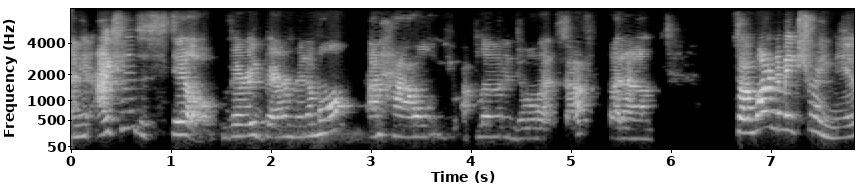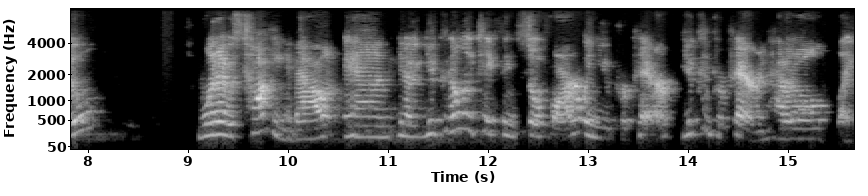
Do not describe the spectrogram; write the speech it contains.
I mean, iTunes is still very bare minimal on how you upload and do all that stuff. But um, so I wanted to make sure I knew what I was talking about. And you know, you can only take things so far when you prepare. You can prepare and have it all like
